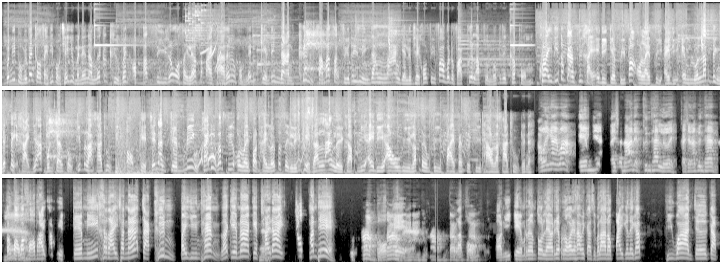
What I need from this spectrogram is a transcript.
วันนี้ผมมีแว่นกรองแสงที่ผมใช้อยู่มาแนะนำนั่นก็คือแว่นออ t ตัสซีโร่ใส่แล้วสบายตาทำให้ผมเล่นเกมได้นานขึ้น สามารถสั่งซื้อได้ลิงก์ด้านล่าง อย่าลืมใช้โค้ดฟีฟ่าวันเดอร์ฟักเพื่อรับส่วนลดด้วยครับผม ใครที่ต้องการซื้อขายไอดีเกมฟีฟ่าออนไลน์4 IDM ล้วนรับดึงนักเตะขายยากบนการส่งกิฟต์ราคาถูกติดต่อเพจเจนอันเกมมิ่งขายถูกรับซื้อออนไลน์ปลอดภัย100%ลิงก์เพจด้านล่างเลยครับมี ID ROV รับเติมฟรีไฟล์แฟนตาซีทาวราคาถูกด้วยนะ เอาง่ายๆว่าเกมเนี้ยใครชนะเนี่ยขึ้นแท่นเลยใครชนะขึ้นแท่นต้องบอกว่าขออภัยจำผิดเกมนี้ใครชนะจะขึ้นไปยืนแท่น และเกมหน้าเก็บชัยได้จบทันทีถูกต้องถูกต้องโอเคอ่าถูกต้องถูกต้องครับผถูกมต้องตอนนี้เกมเริ่มต้นแล้วเรียบร้อยนะครับเป็นการเสียเวลาเราไปกันเลยครับ พี่ว่านเจอกับ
